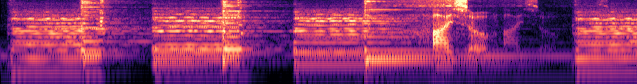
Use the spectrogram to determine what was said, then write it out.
ISO. ISO.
